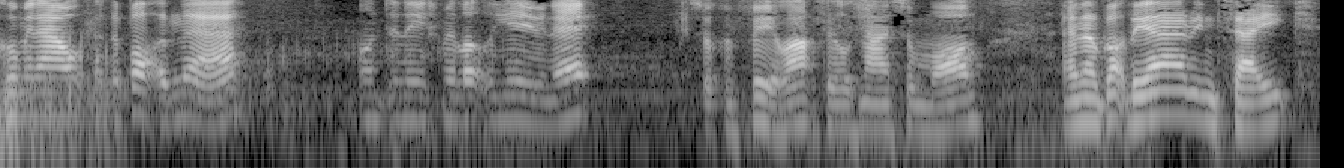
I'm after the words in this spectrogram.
coming out at the bottom there, underneath my little unit. So I can feel that, feels nice and warm. And I've got the air intake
